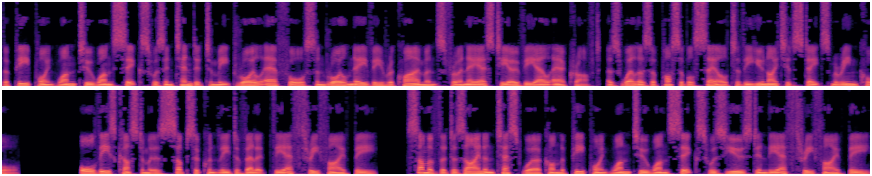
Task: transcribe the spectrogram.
The P.1216 was intended to meet Royal Air Force and Royal Navy requirements for an ASTOVL aircraft, as well as a possible sale to the United States Marine Corps. All these customers subsequently developed the F-35B. Some of the design and test work on the P.1216 was used in the F-35B.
